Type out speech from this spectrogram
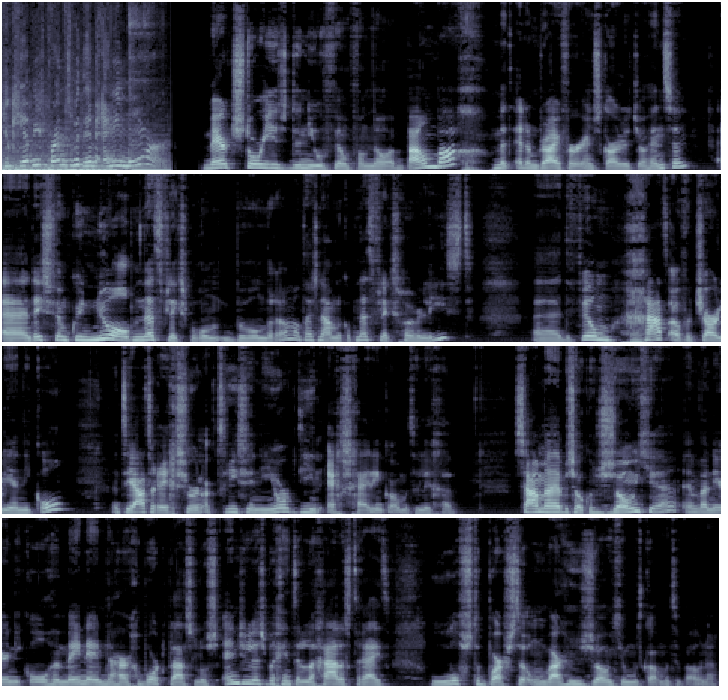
You can't be friends with him anymore. Marriage Story is de nieuwe film van Noah Baumbach met Adam Driver en Scarlett Johansson. En deze film kun je nu al op Netflix bewonderen, want hij is namelijk op Netflix gereleased. Uh, de film gaat over Charlie en Nicole, een theaterregisseur en actrice in New York die in echtscheiding komen te liggen. Samen hebben ze ook een zoontje en wanneer Nicole hun meeneemt naar haar geboorteplaats Los Angeles, begint de legale strijd los te barsten om waar hun zoontje moet komen te wonen.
